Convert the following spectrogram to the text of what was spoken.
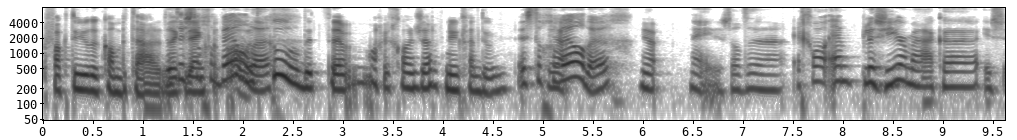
facturen kan betalen. Dat is denk toch van, oh, geweldig? cool, dit eh, mag ik gewoon zelf nu gaan doen. Is toch Ja. geweldig? Ja. Nee, dus dat eh, echt gewoon en plezier maken is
